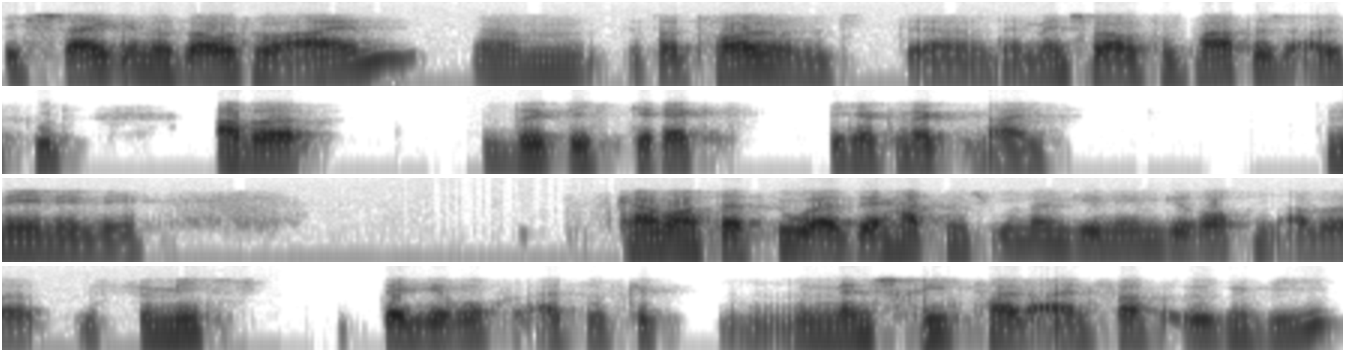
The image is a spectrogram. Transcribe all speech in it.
ich steige in das Auto ein. Ähm, das war toll und der, der Mensch war auch sympathisch, alles gut. Aber wirklich direkt, ich habe gemerkt, nein. Nee, nee, nee. Es kam auch dazu, also er hat nicht unangenehm gerochen, aber für mich der Geruch, also es gibt, ein Mensch riecht halt einfach irgendwie,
